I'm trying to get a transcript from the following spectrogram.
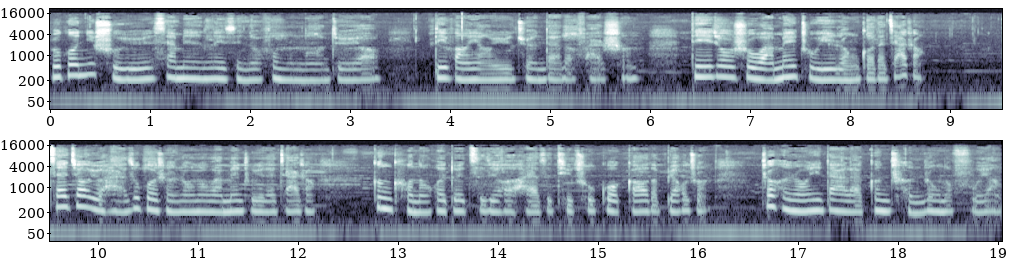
如果你属于下面类型的父母呢，就要提防养育倦怠的发生。第一就是完美主义人格的家长，在教育孩子过程中呢，完美主义的家长更可能会对自己和孩子提出过高的标准，这很容易带来更沉重的抚养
